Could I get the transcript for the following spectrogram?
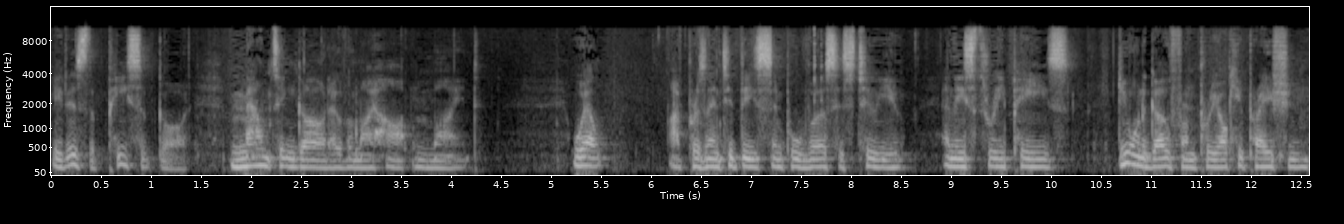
it is the peace of God, mounting guard over my heart and mind. Well, I've presented these simple verses to you and these three P's. Do you want to go from preoccupation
